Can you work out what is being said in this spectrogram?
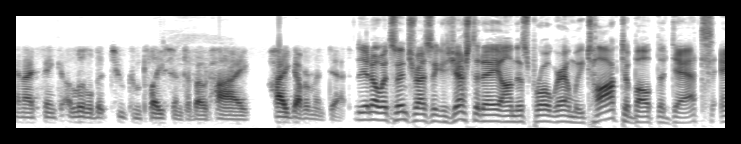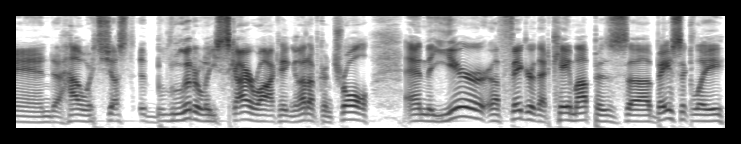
and I think a little bit too complacent about high high government debt. You know, it's interesting because yesterday on this program we talked about the debt and how it's just literally skyrocketing out of control. And the year uh, figure that came up is uh, basically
